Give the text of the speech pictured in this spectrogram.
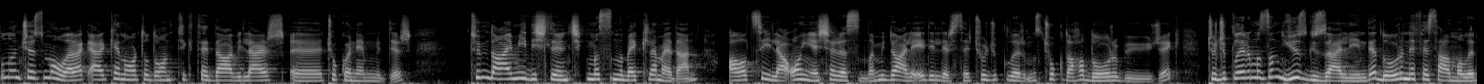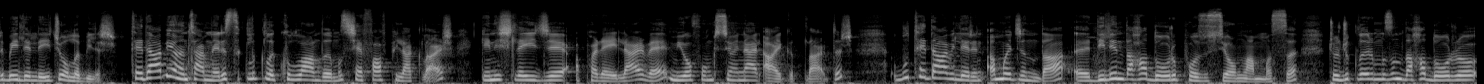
Bunun çözümü olarak erken ortodontik tedaviler e, çok önemlidir. Tüm daimi dişlerin çıkmasını beklemeden 6 ila 10 yaş arasında müdahale edilirse çocuklarımız çok daha doğru büyüyecek. Çocuklarımızın yüz güzelliğinde doğru nefes almaları belirleyici olabilir. Tedavi yöntemleri sıklıkla kullandığımız şeffaf plaklar, genişleyici apareyler ve miyofonksiyonel aygıtlardır. Bu tedavilerin amacında e, dilin daha doğru pozisyonlanması, çocuklarımızın daha doğru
